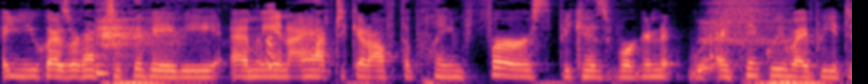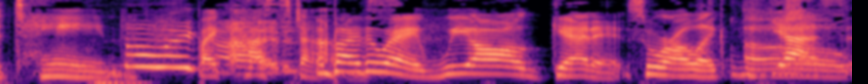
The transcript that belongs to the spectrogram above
you guys are going to take the baby. Emmy and I have to get off the plane first because we're going to, I think we might be detained Oh by God. customs. By the way, we all get it. So we're all like, oh, Yes.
